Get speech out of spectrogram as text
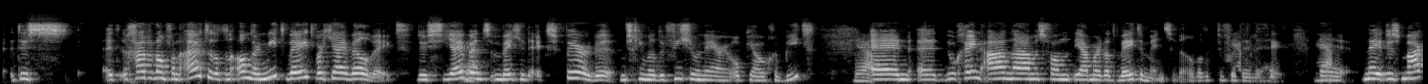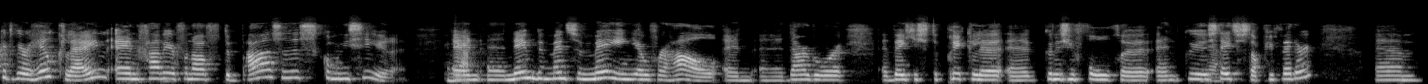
het is het gaat er dan vanuit dat een ander niet weet wat jij wel weet. Dus jij ja. bent een beetje de expert, de, misschien wel de visionair op jouw gebied. Ja. En uh, doe geen aannames van, ja, maar dat weten mensen wel, wat ik te vertellen heb. Uh, nee, dus maak het weer heel klein en ga weer vanaf de basis communiceren. En uh, neem de mensen mee in jouw verhaal. En daardoor weet je ze te prikkelen, kunnen ze je volgen en kun je steeds een stapje verder. Um,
